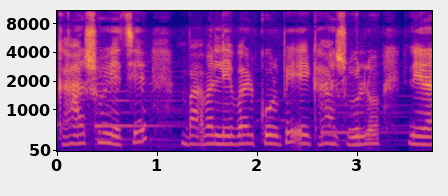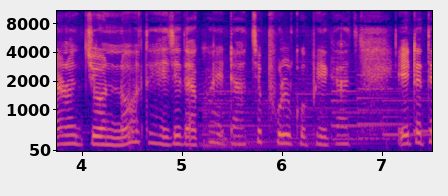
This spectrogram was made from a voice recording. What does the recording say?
ঘাস হয়েছে, বাবা লেবার করবে এই ঘাসগুলো নেড়ানোর জন্য। তো এই যে দেখো, এটা হচ্ছে ফুলকপির গাছ। এটাতে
